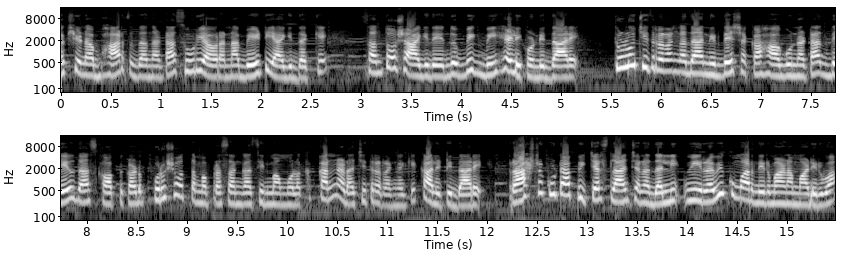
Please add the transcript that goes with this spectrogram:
ದಕ್ಷಿಣ ಭಾರತದ ನಟ ಸೂರ್ಯ ಅವರನ್ನ ಭೇಟಿಯಾಗಿದ್ದಕ್ಕೆ ಸಂತೋಷ ಆಗಿದೆ ಎಂದು ಬಿಗ್ ಬಿ ಹೇಳಿಕೊಂಡಿದ್ದಾರೆ. ತುಳು ಚಿತ್ರರಂಗದ ನಿರ್ದೇಶಕ ಹಾಗೂ ನಟ ದೇವದಾಸ್ ಕಾಪಿಕಾಡ್ ಪುರುಷೋತ್ತಮ ಪ್ರಸಂಗ ಸಿನಿಮಾ ಮೂಲಕ ಕನ್ನಡ ಚಿತ್ರರಂಗಕ್ಕೆ ಕಾಲಿಟ್ಟಿದ್ದಾರೆ. ರಾಷ್ಟ್ರಕೂಟ ಪಿಕ್ಚರ್ಸ್ ಲಾಂಛನದಲ್ಲಿ ವಿ. ರವಿಕುಮಾರ್ ನಿರ್ಮಾಣ ಮಾಡಿರುವ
